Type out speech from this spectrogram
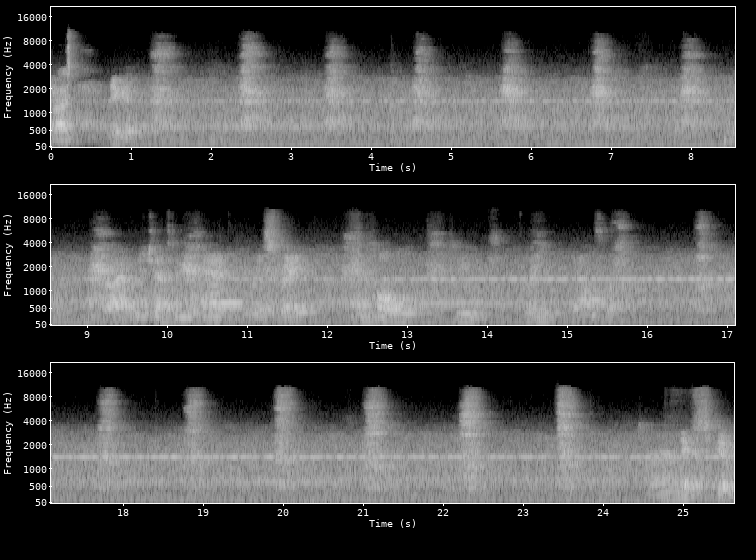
Alright, there you go. Drive with your chest into your head, your wrist straight, and hold. Two, three, down slow. There, go.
